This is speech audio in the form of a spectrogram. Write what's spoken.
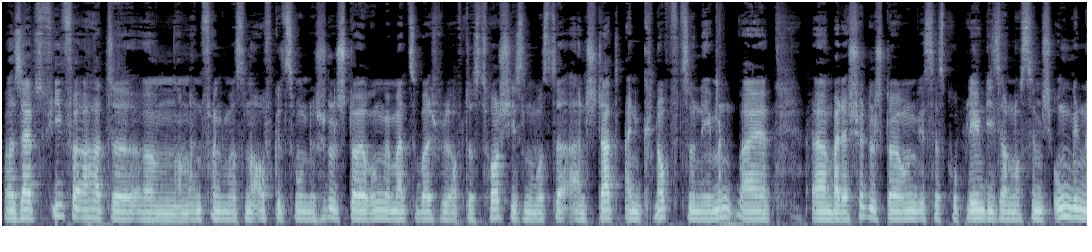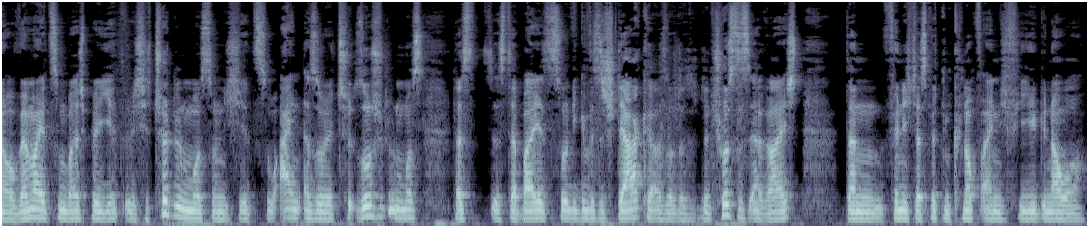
Weil selbst FIFA hatte ähm, am Anfang immer so eine aufgezwungene Schüttelsteuerung, wenn man zum Beispiel auf das Tor schießen musste, anstatt einen Knopf zu nehmen, weil ähm, bei der Schüttelsteuerung ist das Problem, die ist auch noch ziemlich ungenau. Wenn man jetzt zum Beispiel jetzt, ich jetzt schütteln muss und ich jetzt so ein, also so schütteln muss, dass es dabei jetzt so die gewisse Stärke, also das, den Schuss ist erreicht, dann finde ich das mit dem Knopf eigentlich viel genauer.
